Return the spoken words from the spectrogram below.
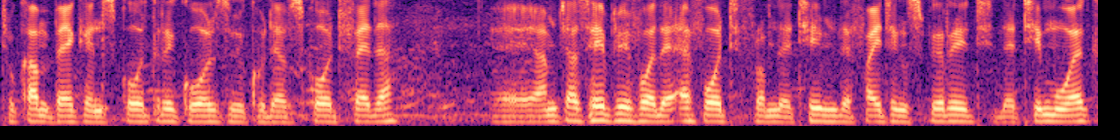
to come back and score three goals, we could have scored further. Uh, I'm just happy for the effort from the team, the fighting spirit, the teamwork.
